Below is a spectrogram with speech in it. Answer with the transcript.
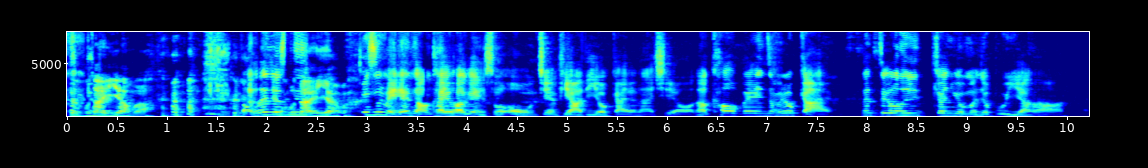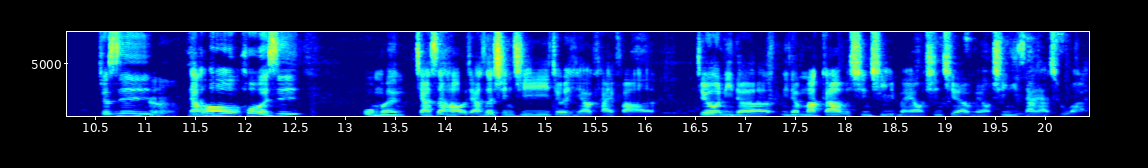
这不太一样吧？反正就是不太一样吧？就是每天早上开会跟你说，哦，今天 PRD 又改了哪些哦，然后靠背你怎么又改？那这个东西跟原本就不一样啊。就是，嗯、然后或者是我们假设好，假设星期一就已经要开发了，结果你的你的 markup 星期一没有，星期二没有，星期三才出来，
